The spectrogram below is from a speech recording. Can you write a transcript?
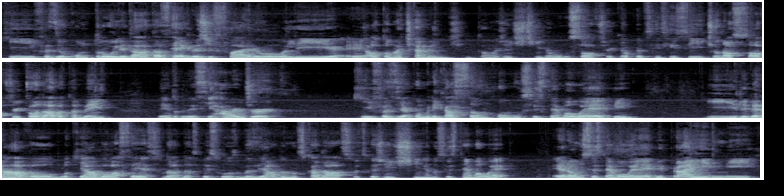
que fazia o controle da, das regras de firewall ali é, automaticamente. Então a gente tinha o software que é o PFSense tinha o nosso software que rodava também dentro desse hardware que fazia comunicação com o sistema web e liberava ou bloqueava o acesso da, das pessoas baseado nos cadastros que a gente tinha no sistema web. Era um sistema web para N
